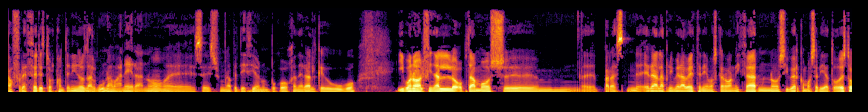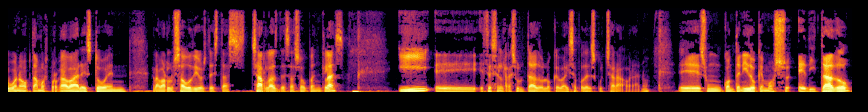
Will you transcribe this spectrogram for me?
ofrecer estos contenidos de alguna manera, ¿no? es una petición un poco general que hubo y bueno, al final optamos, eh, eh, para, era la primera vez, teníamos que organizarnos y ver cómo sería todo esto. Bueno, optamos por grabar esto en, grabar los audios de estas charlas, de esas Open Class. Y eh, este es el resultado, lo que vais a poder escuchar ahora. ¿no? es un contenido que hemos editado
